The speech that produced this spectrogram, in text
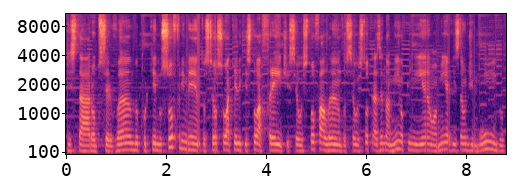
de estar observando, porque no sofrimento, se eu sou aquele que estou à frente, se eu estou falando, se eu estou trazendo a minha opinião, a minha visão de mundo,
